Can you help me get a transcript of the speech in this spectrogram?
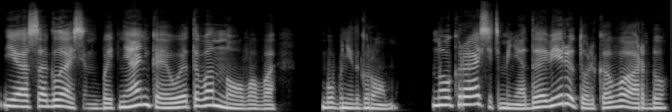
«Я согласен быть нянькой у этого нового», — бубнит Гром. «Но красить меня доверю только Варду.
